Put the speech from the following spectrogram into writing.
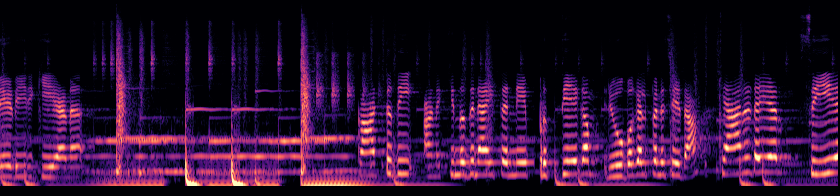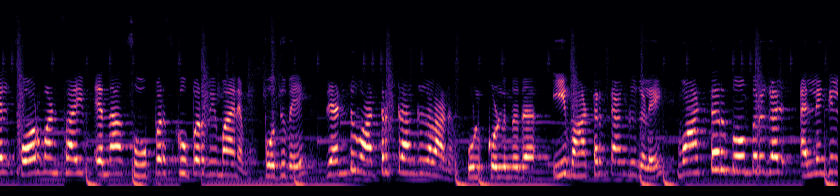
നേടിയിരിക്കുകയാണ്. കാട്ടുതീ അണയ്ക്കുന്നതിനായി തന്നെ പ്രത്യേകം രൂപകൽപ്പന ചെയ്ത Canadair C L four one five എന്ന സൂപ്പർ സ്കൂപ്പർ വിമാനം പൊതുവെ രണ്ട് വാട്ടർ ടാങ്കുകളാണ് ഉൾക്കൊള്ളുന്നത്. ഈ വാട്ടർ ടാങ്കുകളെ വാട്ടർ ബോംബറുകൾ അല്ലെങ്കിൽ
